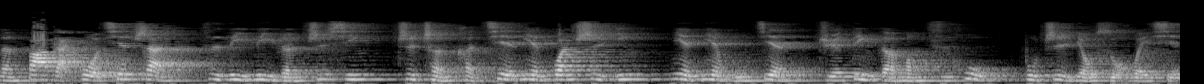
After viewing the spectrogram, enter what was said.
能发改过迁善、自利利人之心，至诚恳切念观世音。念念无间，决定的蒙慈护，不致有所危险。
